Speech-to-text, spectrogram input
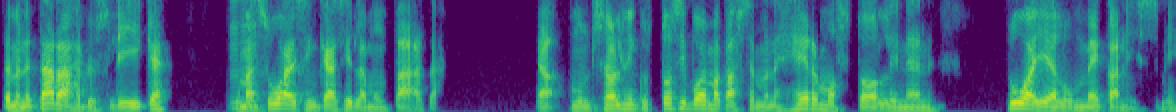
tämmöinen tärähdysliike, mm-hmm. ja mä mm-hmm. suojaisin käsillä mun päätä. Ja mun, se oli niin kuin tosi voimakas semmoinen hermostollinen suojelun mekanismi.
